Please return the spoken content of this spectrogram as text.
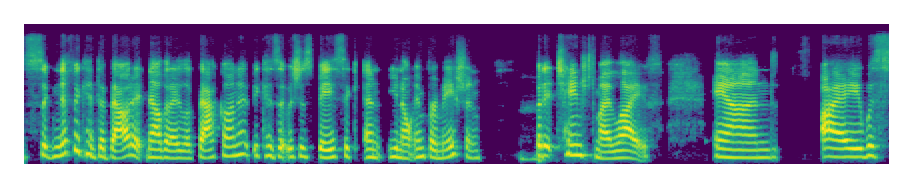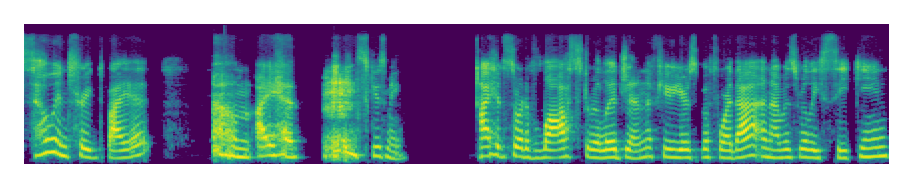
significant about it now that I look back on it because it was just basic and you know information, mm-hmm. but it changed my life. And I was so intrigued by it. Um, I had, excuse me, I had sort of lost religion a few years before that, and I was really seeking.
